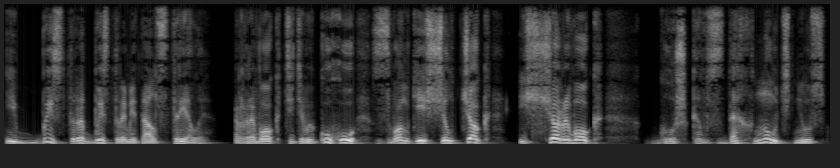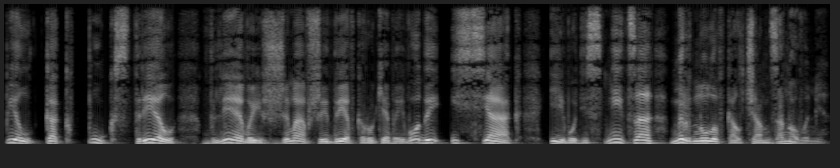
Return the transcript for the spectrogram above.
и быстро-быстро метал стрелы. Рывок тетивы к уху, звонкий щелчок, еще рывок — Гошка вздохнуть не успел, как пук стрел в левой, сжимавшей древко руке воеводы, иссяк, и его десница нырнула в колчан за новыми.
